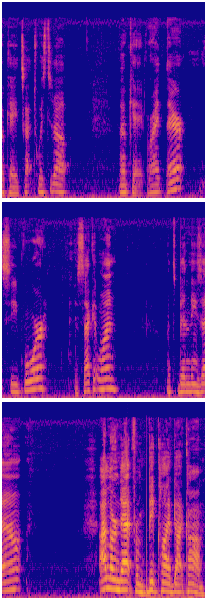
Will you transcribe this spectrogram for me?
Okay, it's got twisted up. Okay, right there. C4, the second one. Let's bend these out. I learned that from bigclive.com.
